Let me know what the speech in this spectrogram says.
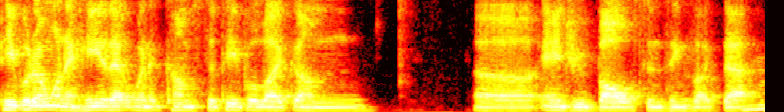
people don't want to hear that when it comes to people like um, uh, Andrew Bolt and things like that. Mm-hmm.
